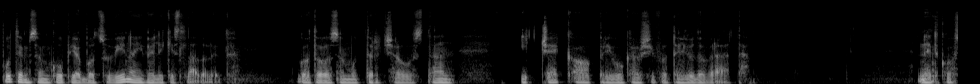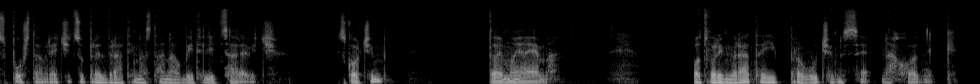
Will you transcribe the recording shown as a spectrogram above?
Putem sam kupio bocu vina i veliki sladoled. Gotovo sam utrčao u stan i čekao privukavši fotelju do vrata. Netko spušta vrećicu pred vratima stana obitelji Carević. Skočim. To je moja Ema. Otvorim vrata i provučem se na hodnik.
